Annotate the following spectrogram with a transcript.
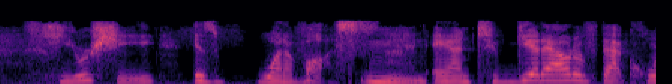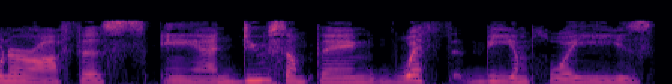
he or she is one of us Mm. and to get out of that corner office and do something with the employees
